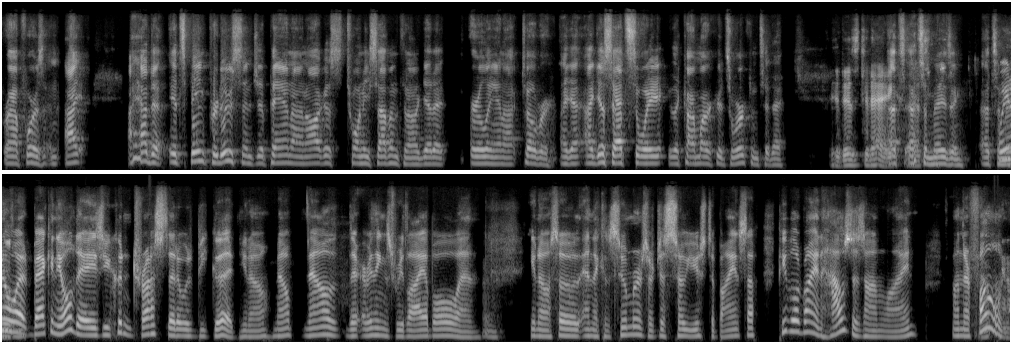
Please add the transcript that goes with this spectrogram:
Rav4s, and I, I had to. It's being produced in Japan on August 27th, and I'll get it early in October. I guess, I guess that's the way the car market's working today. It is today. That's that's, that's amazing. That's well, you know what? Back in the old days, you couldn't trust that it would be good. You know, now now everything's reliable and. Mm you know so and the consumers are just so used to buying stuff people are buying houses online on their phone yeah.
